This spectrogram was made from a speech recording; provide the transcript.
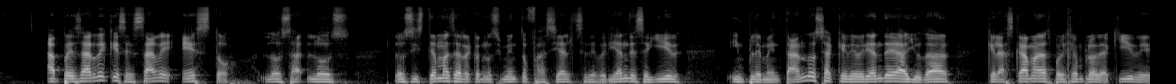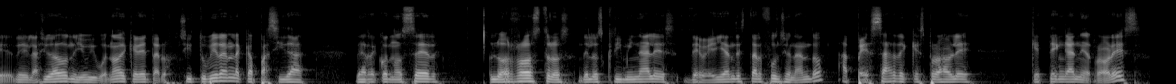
a pesar de que se sabe esto, los, los, los sistemas de reconocimiento facial se deberían de seguir implementando? O sea, que deberían de ayudar que las cámaras, por ejemplo, de aquí, de, de la ciudad donde yo vivo, ¿no? De Querétaro, si tuvieran la capacidad de reconocer los rostros de los criminales, deberían de estar funcionando, a pesar de que es probable que tengan errores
